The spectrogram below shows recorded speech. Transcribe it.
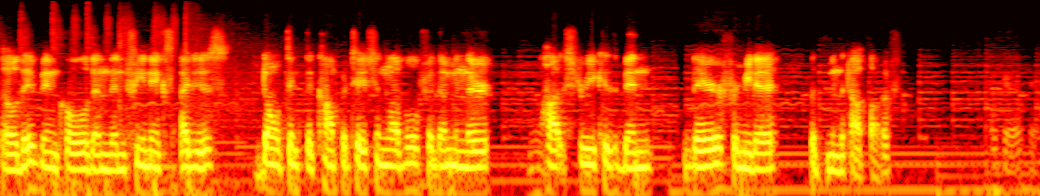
So they've been cold, and then Phoenix. I just don't think the competition level for them and their hot streak has been there for me to put them in the top five. Okay, okay.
